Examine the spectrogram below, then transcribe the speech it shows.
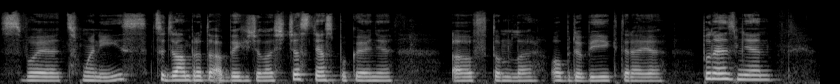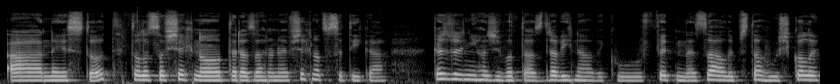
svoje 20s, co dělám pro to, abych žila šťastně a spokojeně uh, v tomhle období, které je plné změn a nejistot. Tohle co všechno teda zahrnuje všechno, co se týká každodenního života, zdravých návyků, fitness, zálib, vztahů, školy,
